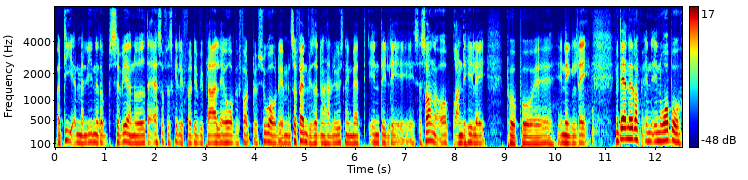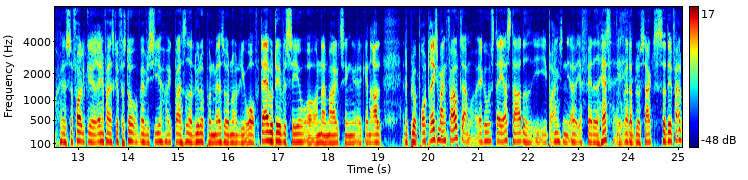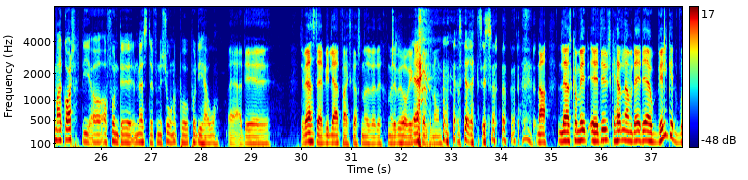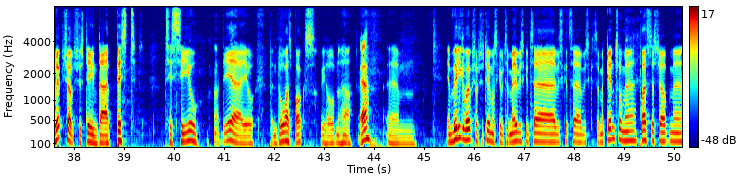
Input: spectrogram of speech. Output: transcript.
fordi at man lige netop serverer noget, der er så forskelligt fra det, vi plejer at lave, og vil folk blive sure over det. Men så fandt vi så den her løsning med at inddele det i sæsoner og brænde det hele af på, på øh, en enkelt dag. Men det er netop en, en ordbog, øh, så folk øh, rent faktisk kan forstå, hvad vi siger, og ikke bare sidder og lytter på en masse underlige ord. For der er jo det ved SEO og online marketing øh, generelt, at der blev brugt rigtig mange fagtermer. Og jeg kan huske, da jeg startede i, i branchen, jeg, jeg fattede hat af, hvad der blev sagt. Så det er faktisk meget godt lige at, at få en, masse definitioner på, på de her ord. Ja, og det, det værste er, at vi lærte faktisk også noget ved det, men det behøver vi ikke Ja. ja. fortælle til nogen. det er rigtigt. Nå, lad os komme ind. Øh, Det, vi skal handle om i dag, det er jo, hvilket webshop-system, der er bedst til SEO. Og det er jo Pandoras box, vi har åbnet her. Ja, Øhm, jamen, hvilke webshop-systemer skal vi tage med? Vi skal tage, vi skal tage, vi skal tage Magento med, PrestaShop med,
